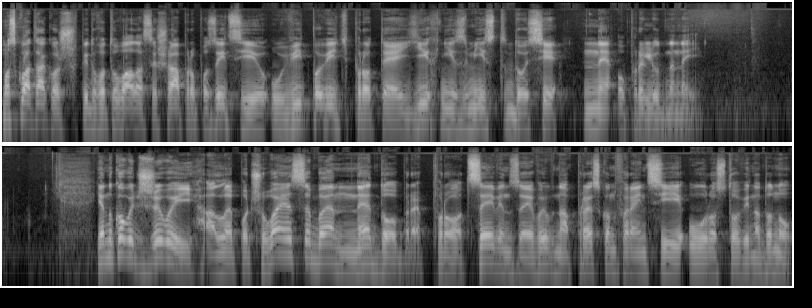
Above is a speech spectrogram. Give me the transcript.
Москва також підготувала США пропозиції у відповідь, проте їхній зміст досі не оприлюднений. Янукович живий, але почуває себе недобре. Про це він заявив на прес-конференції у Ростові на Дону.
